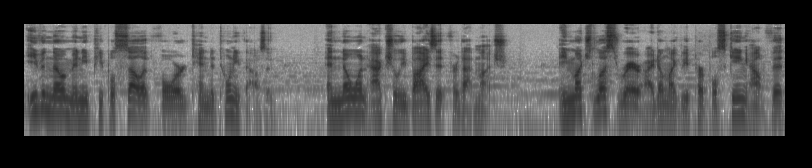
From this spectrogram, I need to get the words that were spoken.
even though many people sell it for 10 to 20,000, and no one actually buys it for that much. A much less rare item like the purple skiing outfit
